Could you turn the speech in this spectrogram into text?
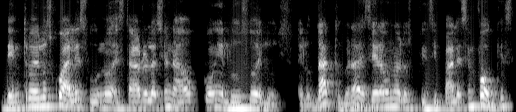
dentro de los cuales uno estaba relacionado con el uso de los, de los datos, ¿verdad? Ese era uno de los principales enfoques.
